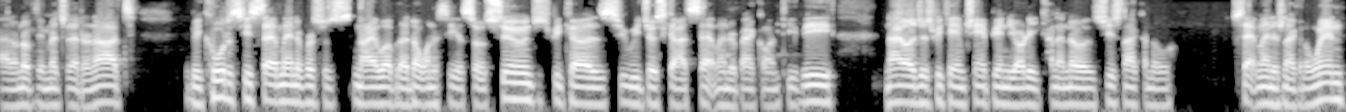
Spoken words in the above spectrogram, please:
I don't know if they mentioned that or not. It'd be cool to see Statlander versus Nyla, but I don't want to see it so soon just because we just got Statlander back on TV. Nyla just became champion. You already kind of know she's not going to, Statlander's not going to win.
